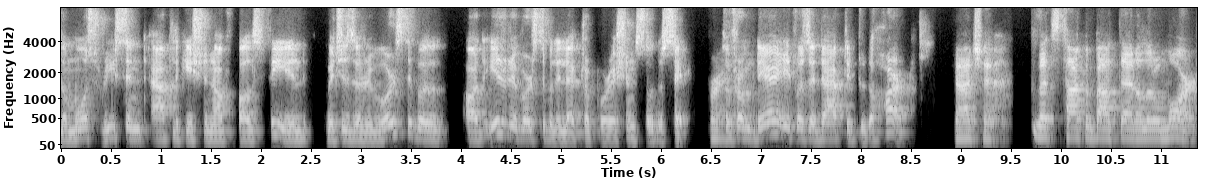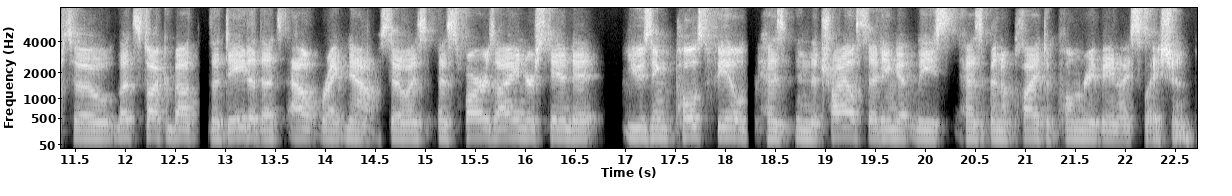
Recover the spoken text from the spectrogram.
the most recent application of pulse field, which is a reversible or the irreversible electroporation, so to say. Right. So from there, it was adapted to the heart. Gotcha. Let's talk about that a little more. So let's talk about the data that's out right now. So as as far as I understand it, using pulse field has in the trial setting at least has been applied to pulmonary vein isolation.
